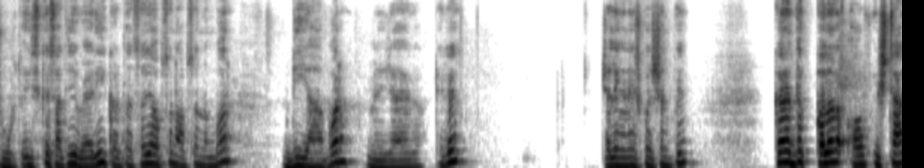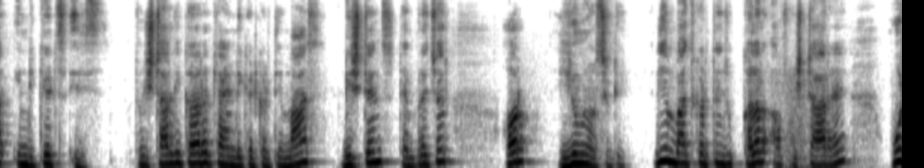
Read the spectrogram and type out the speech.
टू तो इसके साथ ये वेरी करता है सही ऑप्शन ऑप्शन नंबर डी यहाँ पर मिल जाएगा ठीक है चलेंगे नेक्स्ट क्वेश्चन पे कर the colour of star indicates is तो स्टार की कलर क्या इंडिकेट करती है मास डिस्टेंस टेम्परेचर और ह्यूमिनोसिटी यदि हम बात करते हैं जो कलर ऑफ स्टार है वो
